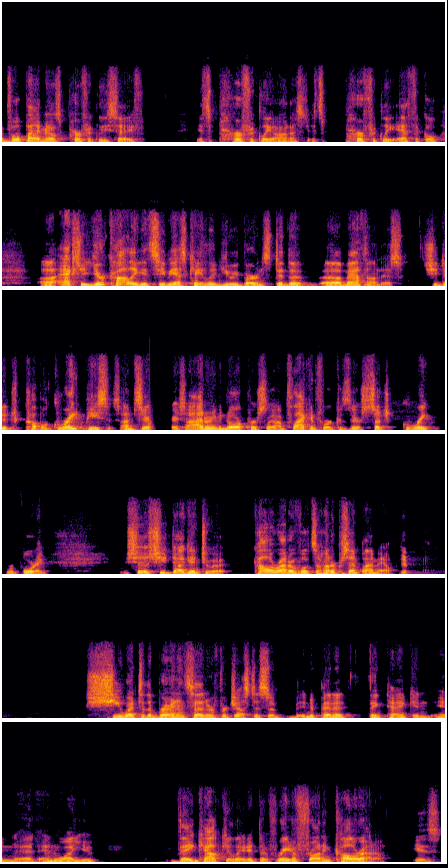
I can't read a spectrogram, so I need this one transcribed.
vote by mail is perfectly safe it's perfectly honest. It's perfectly ethical. Uh, actually, your colleague at CBS, Caitlin Huey Burns, did the uh, math on this. She did a couple great pieces. I'm serious. I don't even know her personally. I'm flacking for her because there's such great reporting. She, she dug into it. Colorado votes 100% by mail. Yep. She went to the Brennan Center for Justice, an independent think tank in, in at NYU. They calculated the rate of fraud in Colorado is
